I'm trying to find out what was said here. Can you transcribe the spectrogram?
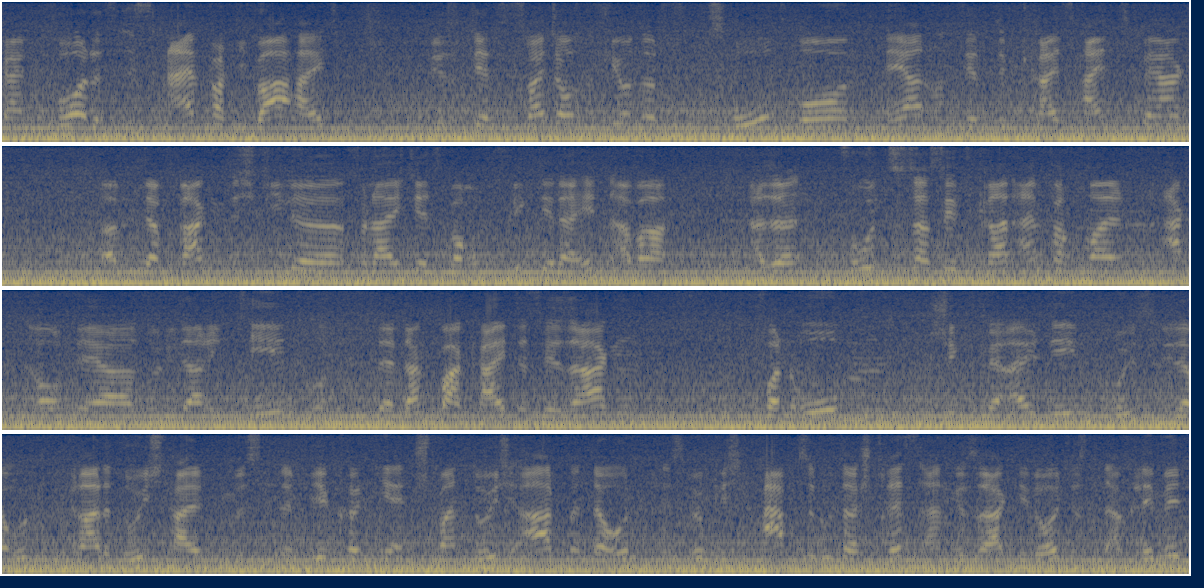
keinen vor. Das ist einfach die Wahrheit. Wir sind jetzt 2400 Fuß hoch und nähern uns jetzt im Kreis Heinsberg. Ähm, da fragen sich viele vielleicht jetzt, warum fliegt ihr da hin? Aber also für uns ist das jetzt gerade einfach mal ein Akt auch der Solidarität und der Dankbarkeit, dass wir sagen, von oben schicken wir all denen Grüße, die da unten gerade durchhalten müssen. Denn wir können hier entspannt durchatmen. Da unten ist wirklich absoluter Stress angesagt. Die Leute sind am Limit.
